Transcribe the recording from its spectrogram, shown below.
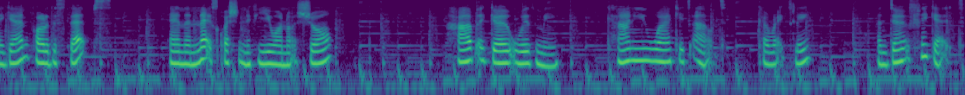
Again, follow the steps. And the next question, if you are not sure, have a go with me. Can you work it out? Correctly. And don't forget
